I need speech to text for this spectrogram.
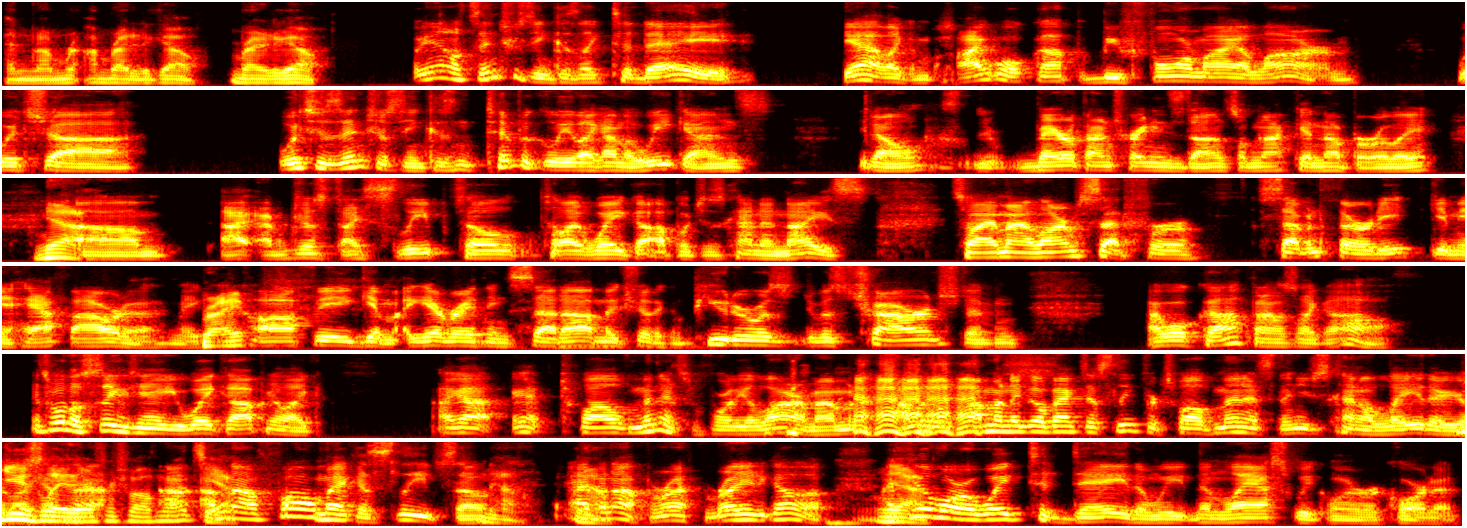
and I'm I'm ready to go. I'm ready to go. Well, you know, it's interesting because like today, yeah, like I woke up before my alarm, which uh which is interesting because typically like on the weekends, you know, marathon training's done, so I'm not getting up early. Yeah. Um I, I'm just I sleep till till I wake up, which is kind of nice. So I have my alarm set for 7:30, give me a half hour to make Right. coffee, get my get everything set up, make sure the computer was was charged. And I woke up and I was like, oh, it's one of those things, you know, you wake up and you're like, I got I got 12 minutes before the alarm. I'm gonna I'm gonna, I'm gonna go back to sleep for 12 minutes. then you just kind of lay there. You're You like, just lay I'm there not- for 12 minutes? I'm Yeah. not falling back asleep. So no. I'm no. up. I'm ready to go. I feel more awake today than we than last week when we recorded.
